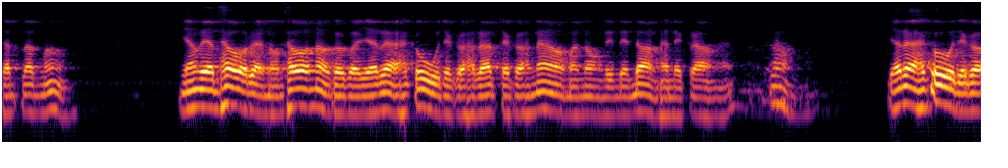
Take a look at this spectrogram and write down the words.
chặt lắm mong yang ria thâu ra nong thâu no ko ko ya ra ko u te ko harat te ko nao ma nong de de don han de krao ha krao ya ra ko u te ko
